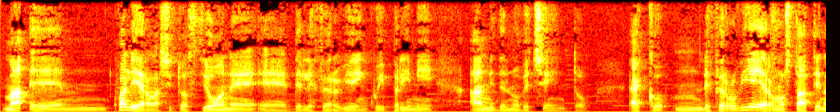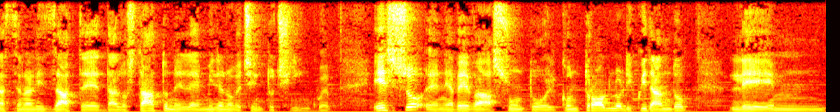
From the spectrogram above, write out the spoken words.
ma ehm, qual era la situazione eh, delle ferrovie in quei primi anni del Novecento? Ecco, mh, le ferrovie erano state nazionalizzate dallo Stato nel 1905. Esso eh, ne aveva assunto il controllo liquidando le mh,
